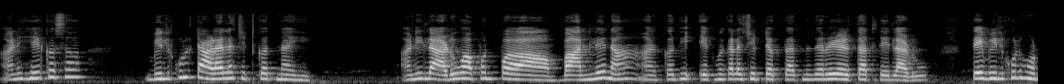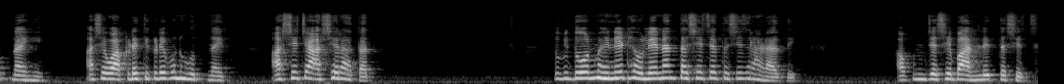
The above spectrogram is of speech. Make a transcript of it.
आणि हे कसं बिलकुल टाळायला चिटकत नाही. आणि लाडू आपण प बांधले ना कधी एकमेकाला चिटकतात नाही तर रेळतात ते लाडू ते बिलकुल होत नाही. असे वाकडे तिकडे पण होत नाहीत. असेच्या असे राहतात. तुम्ही दोन महिने ठेवले ना तसेच्या तसेच राहणार ते. आपण जसे बांधलेत तसेच.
